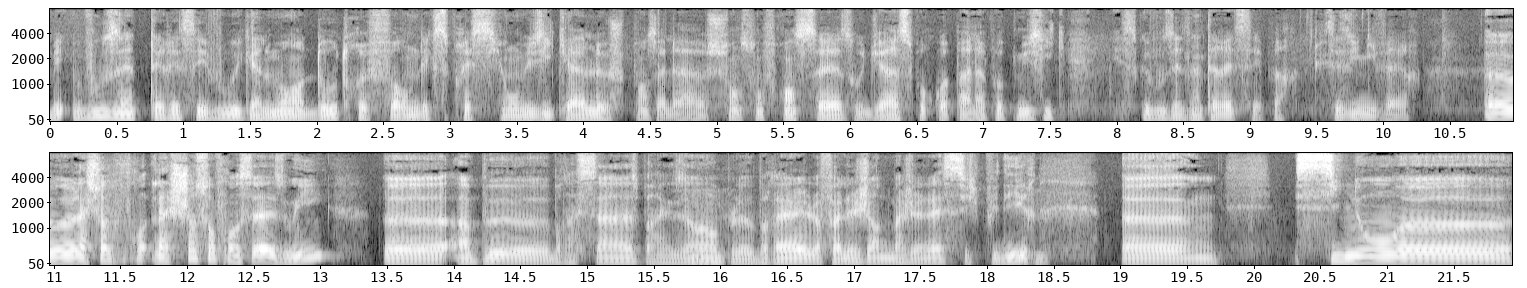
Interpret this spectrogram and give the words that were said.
mais vous intéressez-vous également à d'autres formes d'expression musicale? Je pense à la chanson française, au jazz, pourquoi pas à la pop musique. Est-ce que vous êtes intéressé par ces univers? Euh, la, ch la, chanson française, oui. Euh, un peu Brassens, par exemple, mmh. Brel, enfin les gens de ma jeunesse, si je puis dire. Mmh. Euh, Sinon, euh,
